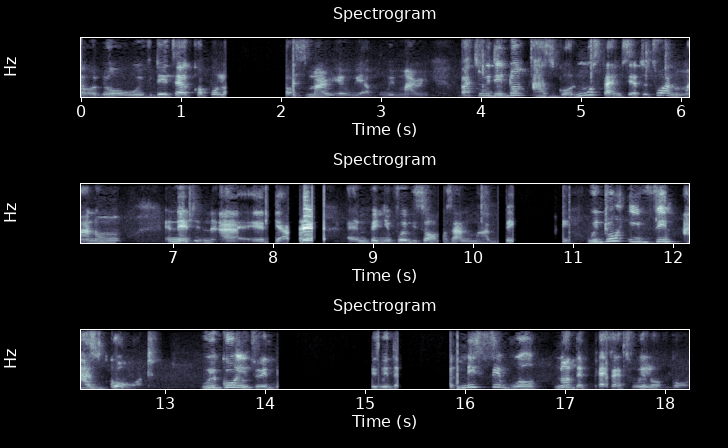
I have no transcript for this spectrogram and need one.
although we've dated a couple of let's marry and we are we marry but we did not ask God. Most times ho sɛ ɔmo sɛ anoma abɛn. We don't even ask God we go into it with the permissive will, not the perfect will of God.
